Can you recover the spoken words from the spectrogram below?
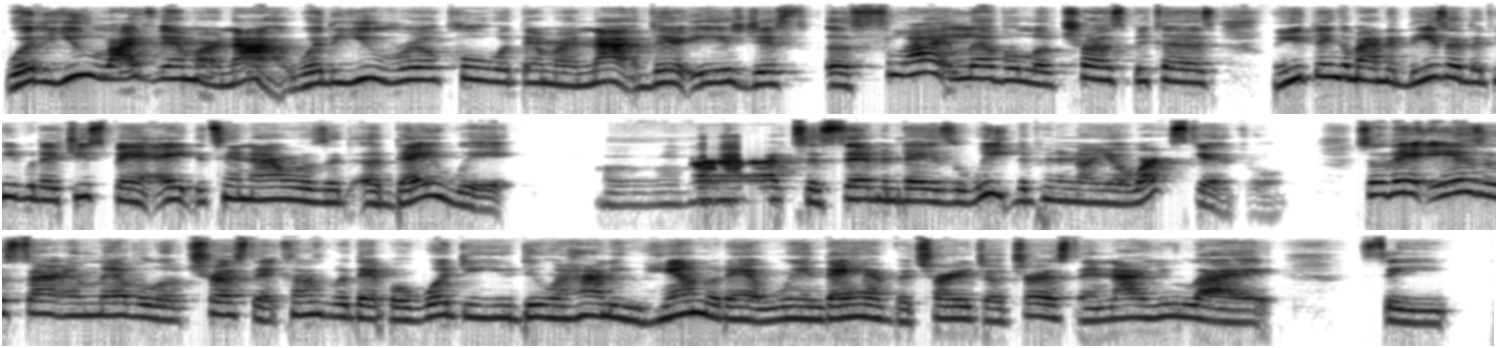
Whether you like them or not, whether you real cool with them or not, there is just a slight level of trust because when you think about it, these are the people that you spend eight to 10 hours a, a day with, mm-hmm. five to seven days a week, depending on your work schedule. So there is a certain level of trust that comes with that. But what do you do and how do you handle that when they have betrayed your trust? And now you like, see,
